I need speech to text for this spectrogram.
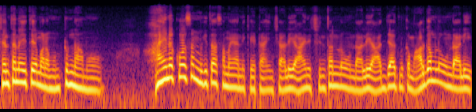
చింతనైతే మనం ఉంటున్నామో ఆయన కోసం మిగతా సమయాన్ని కేటాయించాలి ఆయన చింతనలో ఉండాలి ఆధ్యాత్మిక మార్గంలో ఉండాలి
